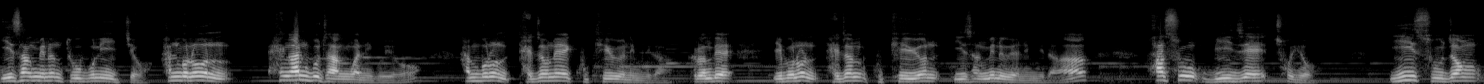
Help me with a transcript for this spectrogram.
이상민은 두 분이 있죠. 한 분은 행안부 장관이고요. 한 분은 대전의 국회의원입니다. 그런데 이분은 대전 국회의원 이상민 의원입니다. 화수 미제 초효, 이수정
